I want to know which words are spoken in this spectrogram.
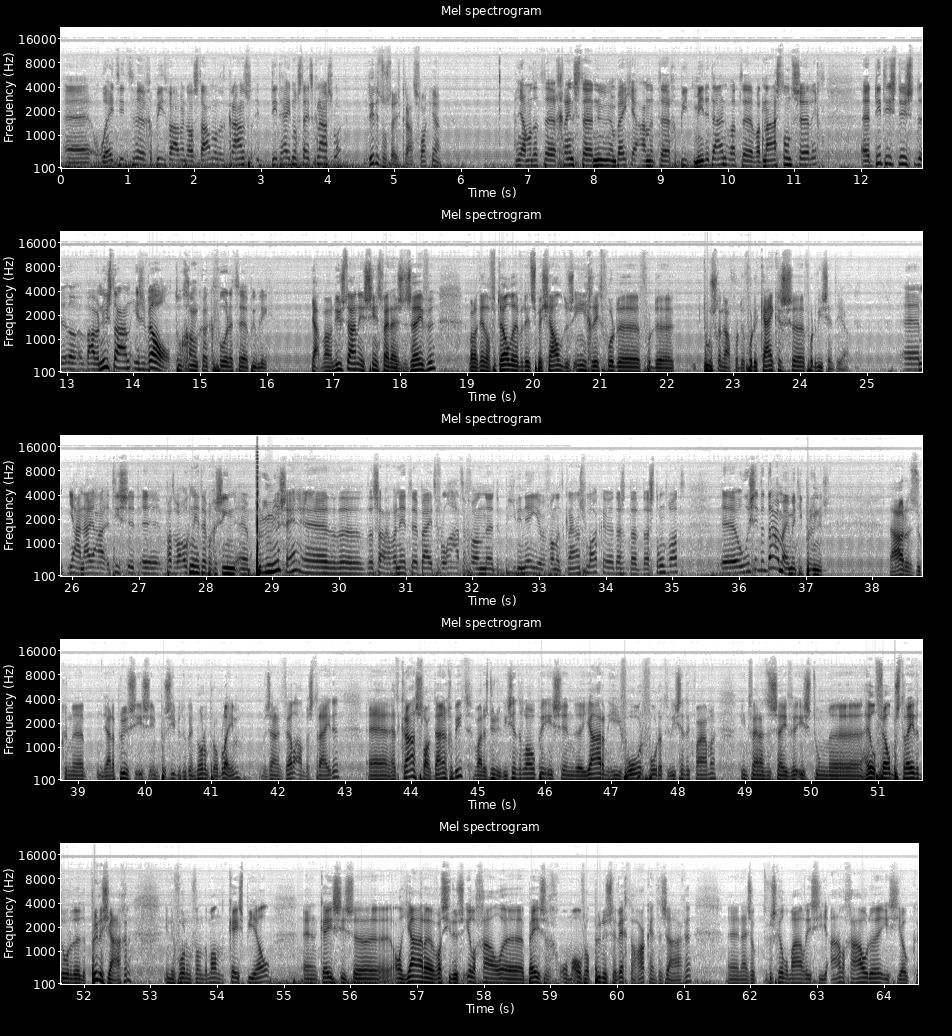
Eh, hoe heet dit eh, gebied waar we dan staan? Want het kraans, dit heet nog steeds Kraasvlak? Dit is nog steeds kraansvlak, ja. Ja, want het grenst nu een beetje aan het gebied Middenduin, wat, wat naast ons ligt. Dit is dus, de, waar we nu staan, is wel toegankelijk voor het publiek. Ja, waar we nu staan is sinds 2007. Wat ik net al vertelde, hebben we dit speciaal dus ingericht voor de, voor de, nou, voor de, voor de kijkers eh, voor de Vicente. Ja. Ehm, ja, nou ja, het is eh, wat we ook net hebben gezien, eh prunus. Hè? Dat, dat zagen we net bij het verlaten van de Pyreneeën van het Kraansvlak. Daar, daar, daar stond wat. Hoe zit het daarmee met die prunus? Nou, dat is natuurlijk een, ja, de prunus is in principe natuurlijk een enorm probleem. We zijn het wel aan het bestrijden. En het Kraansvlak duingebied, waar dus nu de Vicenten lopen, is in de jaren hiervoor, voordat de Vicenten kwamen, in 2007, is toen eh, heel fel bestreden door de, de prunusjager. In de vorm van de man Kees Piel. En Kees is eh, al jaren was hij dus illegaal eh, bezig om overal prunussen weg te hakken en te zagen. En hij is ook verschillende malen is hij aangehouden, is hij ook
